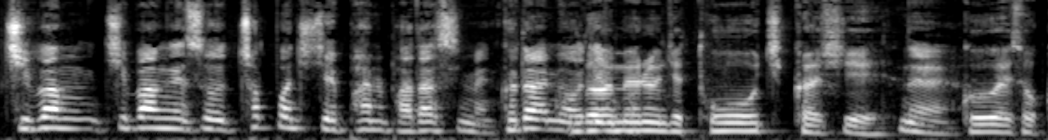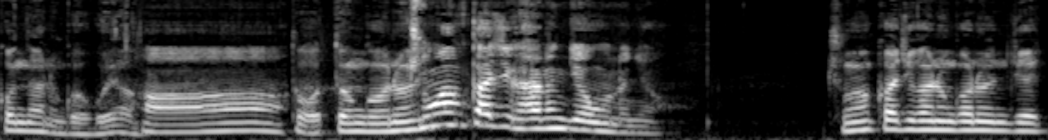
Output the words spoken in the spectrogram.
지방 지방에서 첫 번째 재판을 받았으면 그다음에 그다음에는 이제 도직할시 네. 그에서 끝나는 거고요. 아, 또 어떤 거는 중앙까지 가는 경우는요. 중앙까지 가는 거는 이제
